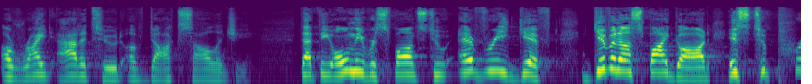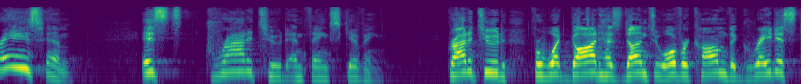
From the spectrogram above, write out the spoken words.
a right attitude of doxology that the only response to every gift given us by God is to praise Him, is gratitude and thanksgiving. Gratitude for what God has done to overcome the greatest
